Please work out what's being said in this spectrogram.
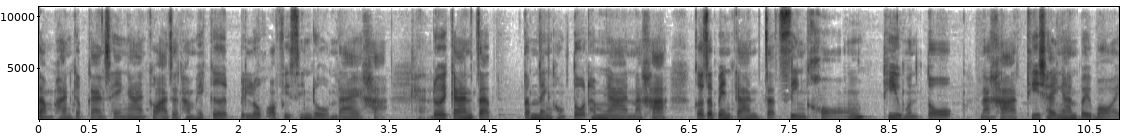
สัมพันธ์กับการใช้งานก็อาจจะทำให้เกิดเป็นโรคออฟฟิศซินโดรมได้ค่ะค่ะโดยการจัด ตำแหน่งของโต๊ะทำงานนะคะ ก็จะเป็นการจัดสิ่งของที่อยู่บนโต๊ะนะคะ ที่ใช้งานบ่อย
